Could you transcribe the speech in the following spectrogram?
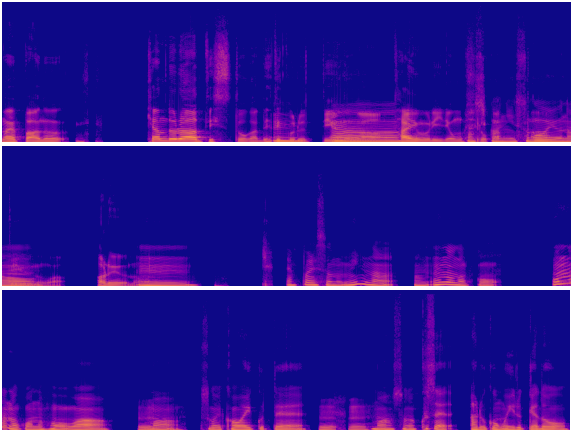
まあ、やっぱあのキャンドルアーティストが出てくるっていうのがタイムリーで面白かった確かにすごいよってないうのはあるよな、うん。やっぱりそのみんな女の子女の子の方はうん。まあすごい可愛くてうんうん。まあその癖ある子もいるけど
